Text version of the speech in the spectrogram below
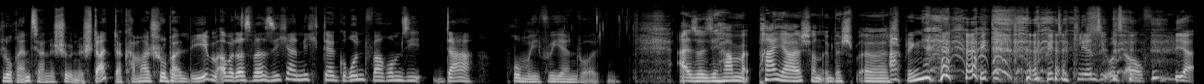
Florenz ja eine schöne Stadt, da kann man schon mal leben, aber das war sicher nicht der Grund, warum Sie da promovieren wollten? Also Sie haben ein paar Jahre schon überspringen. Äh, ah, bitte, bitte klären Sie uns auf. ja,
